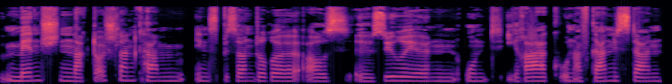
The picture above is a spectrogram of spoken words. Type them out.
Menschen nach Deutschland kamen, insbesondere aus äh, Syrien und Irak und Afghanistan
